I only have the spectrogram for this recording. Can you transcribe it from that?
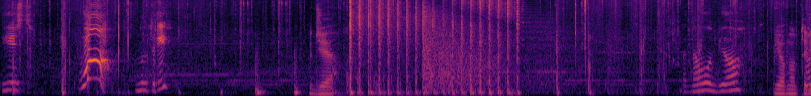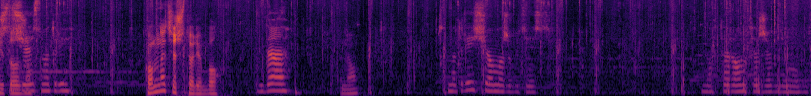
Есть. Ва! Внутри. Где? Одного убила. Я внутри Может, тоже. еще смотри. В комнате, что ли, был? Да. Ну. Смотри, еще может быть есть. На втором этаже где-нибудь.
